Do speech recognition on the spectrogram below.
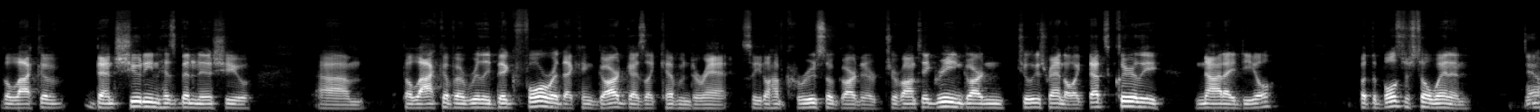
The lack of bench shooting has been an issue. Um, the lack of a really big forward that can guard guys like Kevin Durant. So you don't have Caruso guarding or Javonte Green guarding Julius Randle. Like that's clearly not ideal. But the Bulls are still winning. Yeah.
